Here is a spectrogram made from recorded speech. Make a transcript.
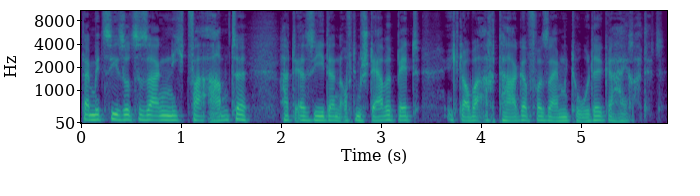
Damit sie sozusagen nicht verarmte, hat er sie dann auf dem Sterbebett, ich glaube, acht Tage vor seinem Tode geheiratet.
